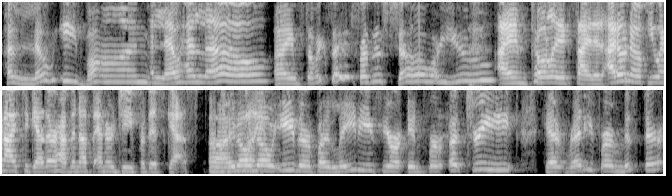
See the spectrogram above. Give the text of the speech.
Hello, Yvonne. Hello, hello. I am so excited for this show. Are you? I am totally excited. I don't know if you and I together have enough energy for this guest. I don't know you. either, but ladies, you're in for a treat. Get ready for Mr.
